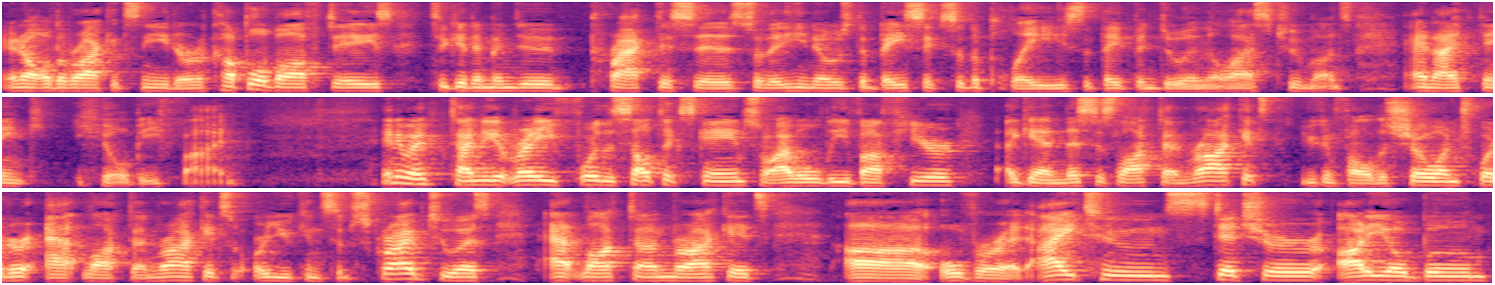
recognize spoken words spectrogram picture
and all the Rockets need are a couple of off days to get him into practices so that he knows the basics of the plays that they've been doing the last two months, and I think he'll be fine. Anyway, time to get ready for the Celtics game, so I will leave off here. Again, this is Locked On Rockets. You can follow the show on Twitter at Locked On Rockets, or you can subscribe to us at Locked On Rockets uh, over at iTunes, Stitcher, Audio Boom.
